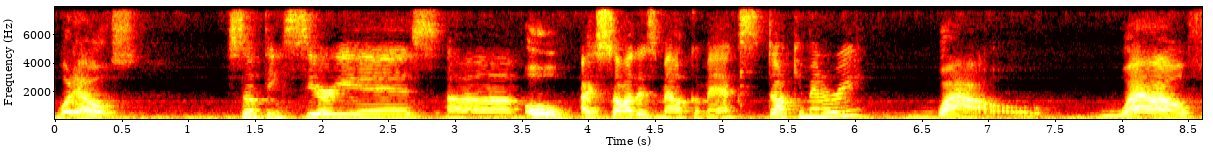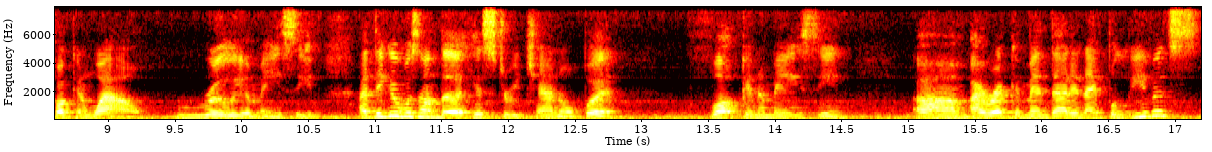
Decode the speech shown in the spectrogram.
what else? Something serious. Um, oh, I saw this Malcolm X documentary. Wow, wow, fucking wow, really amazing. I think it was on the History Channel, but fucking amazing. Um, I recommend that, and I believe it's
